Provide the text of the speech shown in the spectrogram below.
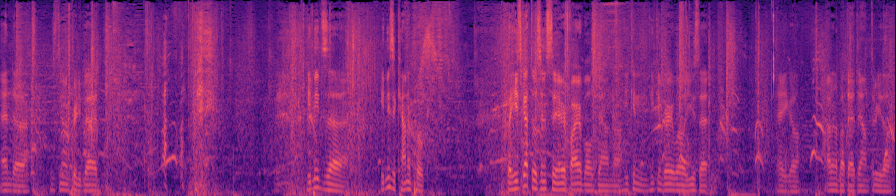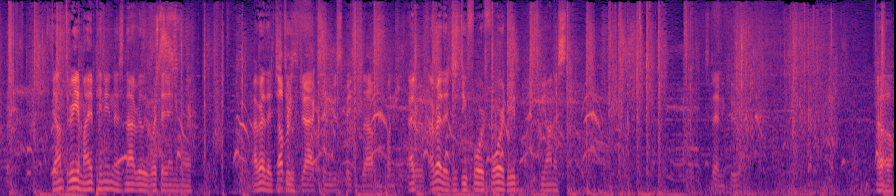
and uh, he's doing pretty bad. he needs a he needs a counter poke, but he's got those instant air fireballs down though. He can he can very well use that. There you go. I don't know about that down three though. Down three, in my opinion, is not really worth it anymore. I'd rather just Not do versus Jackson. He just spaces out and punishes. I'd, I'd rather just do forward four, dude. To be honest. standing two. Uh oh.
